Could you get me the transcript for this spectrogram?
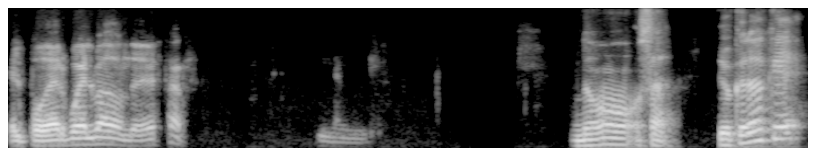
el poder vuelva a donde debe estar? No, o sea, yo creo que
